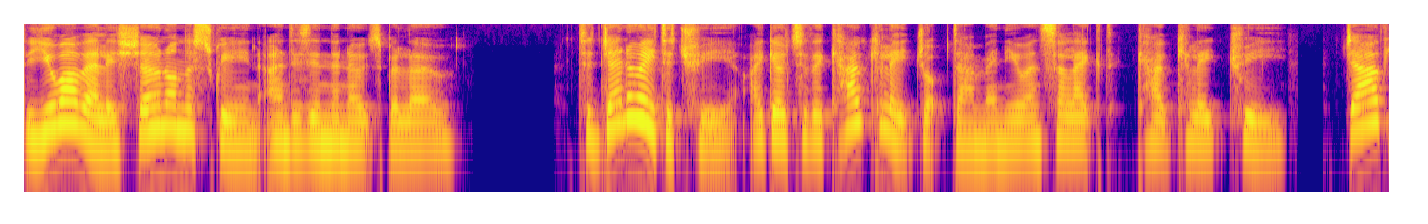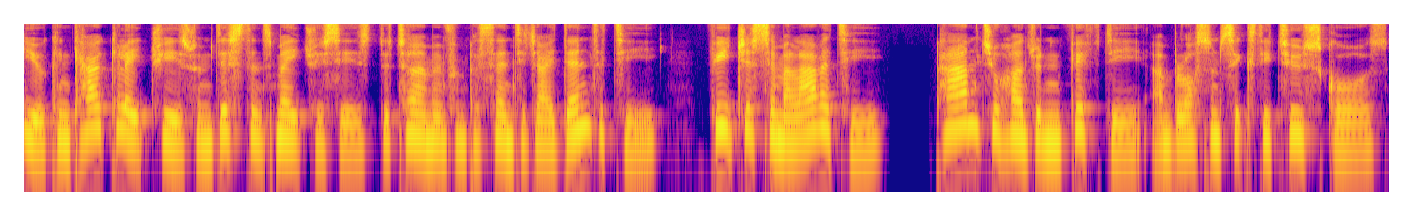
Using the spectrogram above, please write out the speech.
The URL is shown on the screen and is in the notes below. To generate a tree, I go to the Calculate drop-down menu and select Calculate Tree. Jalview can calculate trees from distance matrices determined from percentage identity, feature similarity, PAM 250 and BLOSUM 62 scores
